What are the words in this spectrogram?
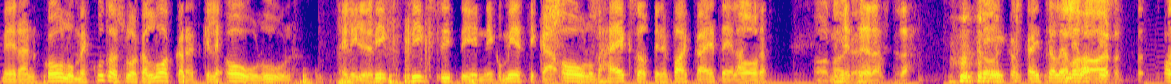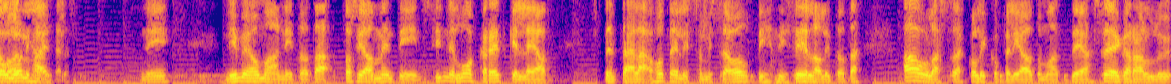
meidän koulumme kutosluokan luokkaretkelle Ouluun. Eli Yes. Big, Big Cityin, niin kuin miettikää Oulu, vähän eksoottinen paikka etelässä. On Niin Etelästä. Niin, koska itse olen Lapissa. Oulu on ihan etelässä. Niin, nimenomaan, niin tota, tosiaan mentiin sinne luokkaretkelle ja sitten täällä hotellissa, missä oltiin, niin siellä oli tota aulassa kolikkopeliautomaatteja, Sega Rally,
